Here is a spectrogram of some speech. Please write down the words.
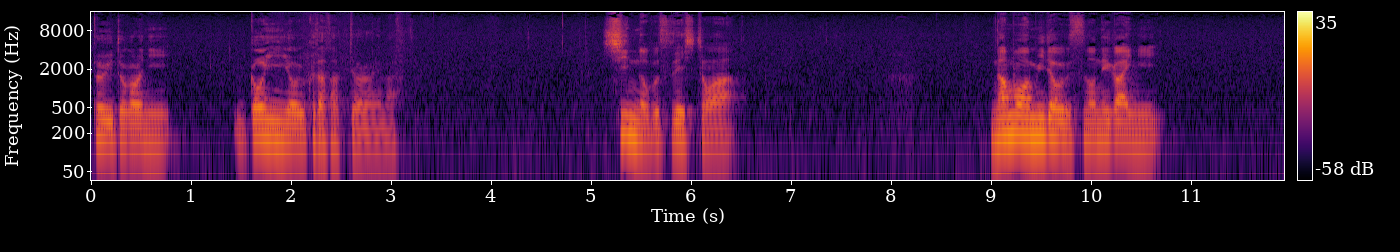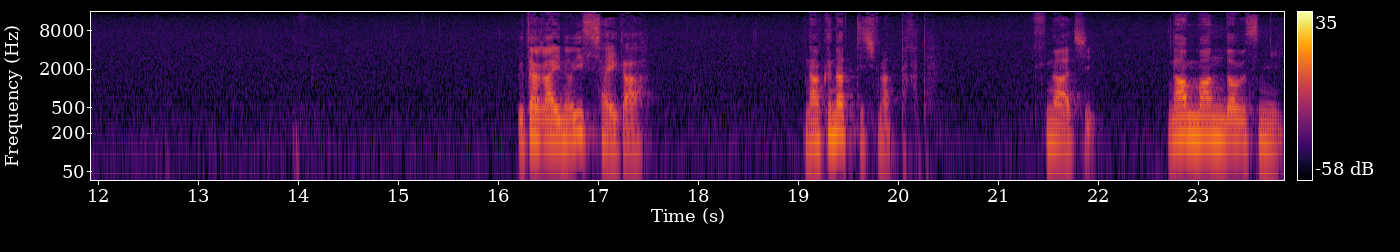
というところにご引用くださっておられます。真の仏弟子とは南無阿弥陀仏の願いに疑いの一切が亡くなってしまった方。すなわち何万動物に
